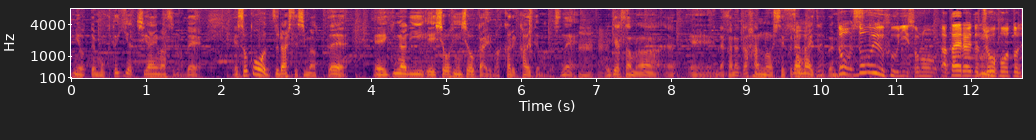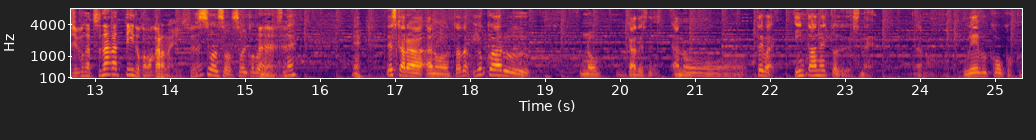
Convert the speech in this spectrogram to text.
によって目的が違いますのでえーそこをずらしてしまって、えーいきなり、えー商品紹介ばっかり書いてもですね、うんうんお客様は、えーなかなか反応してくれないということになります。どうどういうふうにその与えられた情報と自分がつながっていいのかわからないですよね。そうそうそういうことなんですね。えですからあの例えばよくあるのがですねあの例えばインターネットでですねあのウェブ広告、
